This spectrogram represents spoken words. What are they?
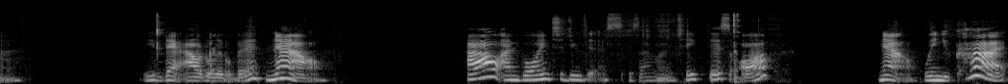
to leave that out a little bit. Now, how I'm going to do this is I'm to take this off. Now, when you cut,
